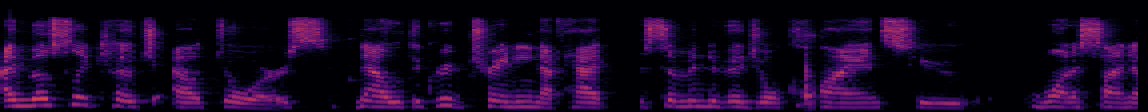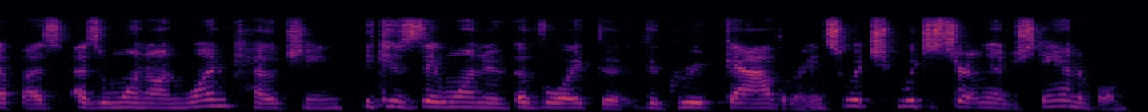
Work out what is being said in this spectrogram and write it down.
I mostly coach outdoors. Now, with the group training, I've had some individual clients who want to sign up as, as a one-on-one coaching because they want to avoid the, the group gatherings which which is certainly understandable.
